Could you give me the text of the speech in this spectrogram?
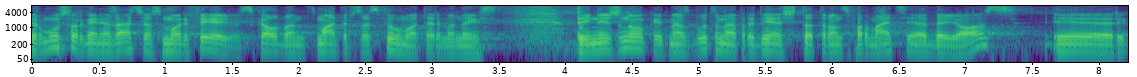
ir mūsų organizacijos Morfėjus, kalbant matricos filmo terminais. Tai nežinau, kaip mes būtume pradėję šitą transformaciją be jos ir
